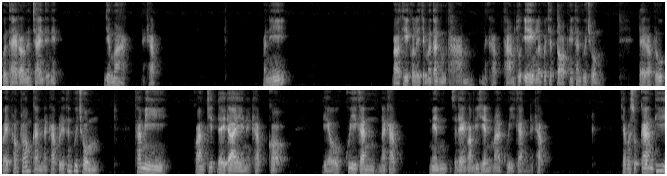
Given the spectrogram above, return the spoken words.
คนไทยเรานั้นใช้อินเทอร์เน็ตเยอะมากนะครับ วันนี้ บ่าวที่ก็เลยจะมาตั้งคำถามนะครับ ถามตัวเองแล้วก็จะตอบให้ท่านผู้ชม ได้รับรู้ไปพร้อมๆกันนะครับ หรือท่านผู้ชม ถ้ามีความคิดใด ๆนะครับ ก็เดี๋ยวคุยกันนะครับ เน้นแสดงความคิดเห็นมาคุยกันนะครับ จากประสบการณ์ที่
